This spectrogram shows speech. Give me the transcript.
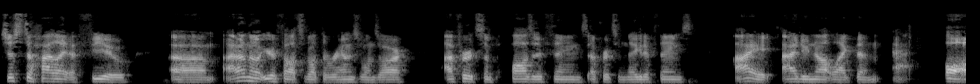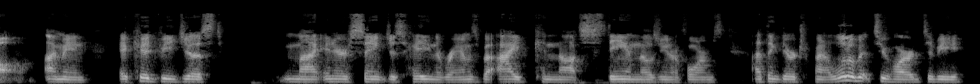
just to highlight a few, um, I don't know what your thoughts about the Rams ones are. I've heard some positive things. I've heard some negative things. I I do not like them at all. I mean, it could be just my inner saint just hating the Rams, but I cannot stand those uniforms. I think they were trying a little bit too hard to be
